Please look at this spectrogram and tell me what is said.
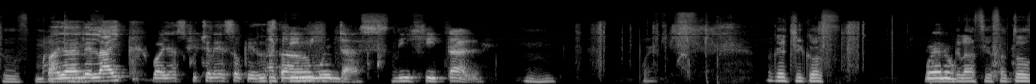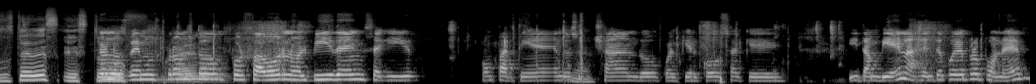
sus Vaya, denle máquinas. like, vaya, escuchen eso, que eso está muy... Maquinitas Bueno. Ok, chicos. Bueno, Gracias a todos ustedes. Esto nos vemos pronto. Bueno. Por favor, no olviden seguir compartiendo, escuchando cualquier cosa que... Y también la gente puede proponer.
